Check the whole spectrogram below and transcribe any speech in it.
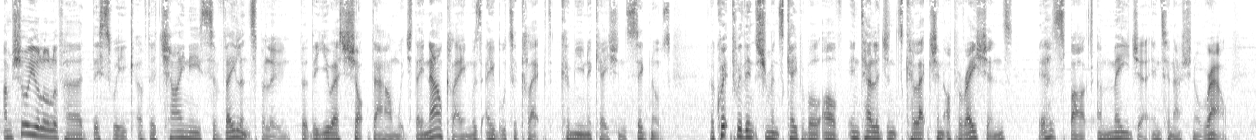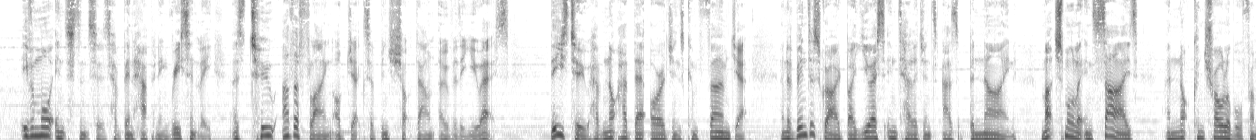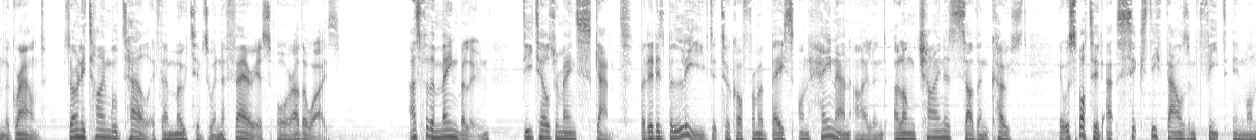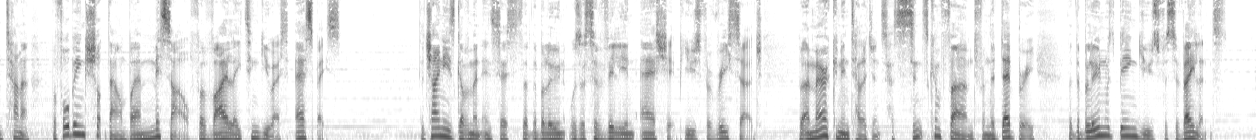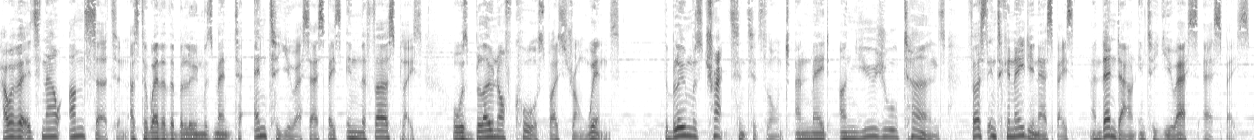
I'm sure you'll all have heard this week of the Chinese surveillance balloon that the US shot down, which they now claim was able to collect communication signals. Equipped with instruments capable of intelligence collection operations, it has sparked a major international row. Even more instances have been happening recently, as two other flying objects have been shot down over the US. These two have not had their origins confirmed yet and have been described by US intelligence as benign much smaller in size and not controllable from the ground, so only time will tell if their motives were nefarious or otherwise. As for the main balloon, details remain scant, but it is believed it took off from a base on Hainan Island along China's southern coast. It was spotted at 60,000 feet in Montana before being shot down by a missile for violating US airspace. The Chinese government insists that the balloon was a civilian airship used for research, but American intelligence has since confirmed from the debris that the balloon was being used for surveillance. However, it's now uncertain as to whether the balloon was meant to enter US airspace in the first place or was blown off course by strong winds. The balloon was tracked since its launch and made unusual turns, first into Canadian airspace and then down into US airspace.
